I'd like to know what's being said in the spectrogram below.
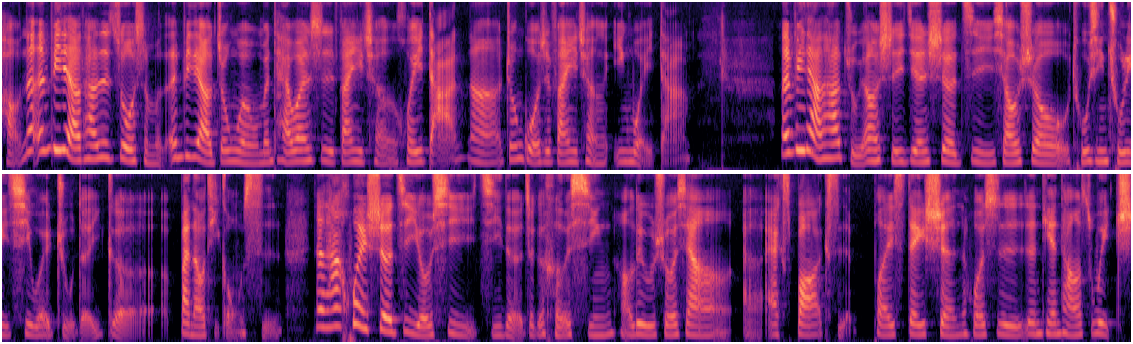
好，那 NVIDIA 它是做什么的？NVIDIA 中文我们台湾是翻译成辉达，那中国是翻译成英伟达。NVIDIA 它主要是一间设计、销售图形处理器为主的一个半导体公司。那它会设计游戏机的这个核心，好，例如说像呃 Xbox。PlayStation 或是任天堂 Switch，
